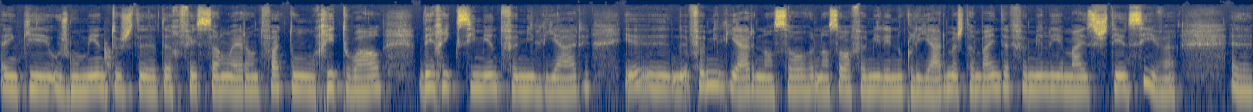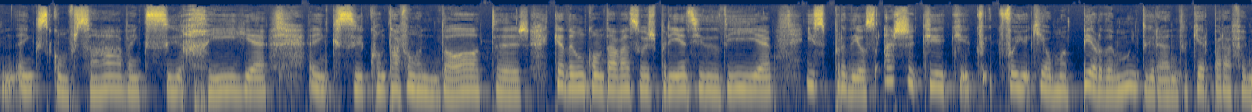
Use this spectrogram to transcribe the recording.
em que os momentos da refeição eram de facto um ritual de enriquecimento familiar, uh, familiar não só, não só a família nuclear, mas também da família mais extensiva, em que se conversava, em que se ria, em que se contavam anedotas, cada um contava a sua experiência do dia. Isso perdeu-se. Acha que, que, que, foi, que é uma perda muito grande, quer para a família,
